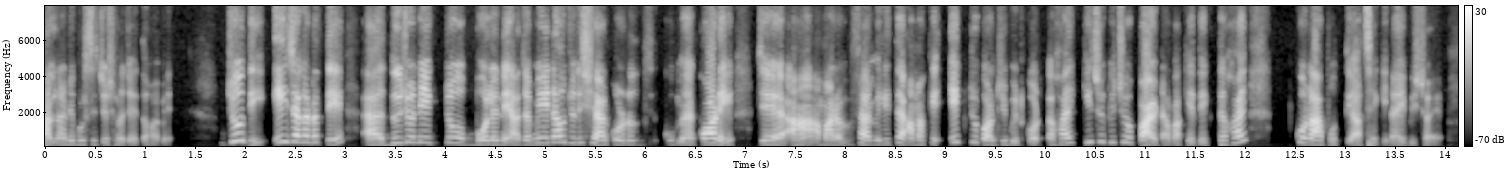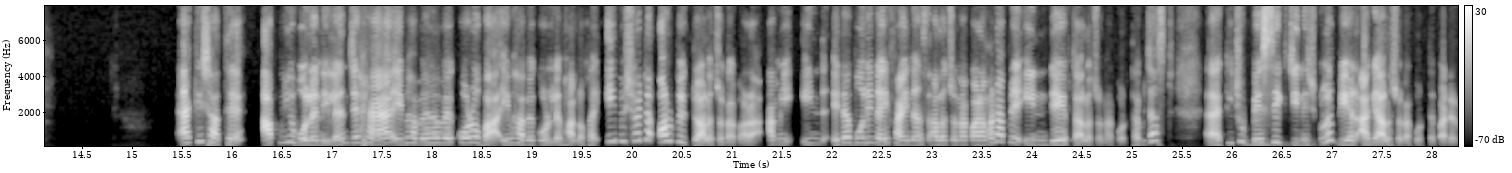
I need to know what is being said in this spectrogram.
ভালনারেবল সিচুয়েশনে যেতে হবে। যদি এই জায়গাটাতে দুজনে একটু বলে নেওয়া যে, মেয়েটাও যদি শেয়ার করে যে আমার ফ্যামিলিতে আমাকে একটু কন্ট্রিবিউট করতে হয়, কিছু কিছু পার্ট আমাকে দেখতে হয়, কোনো আপত্তি আছে কিনা এই বিষয়ে? একই সাথে আপনিও বলে নিলেন যে হ্যাঁ এইভাবে, এভাবে করো বা এইভাবে করলে ভালো হয়। এই বিষয়টা অল্প একটু আলোচনা করা। আমি এটা বলি নাই ফাইন্যান্স আলোচনা করা মানে আপনি ইন ডেপথ আলোচনা করতে হবে। জাস্ট কিছু বেসিক জিনিসগুলো বিয়ের আগে আলোচনা করতে পারেন।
